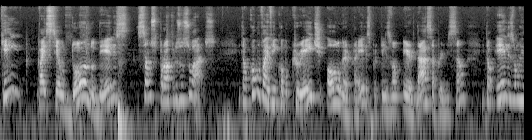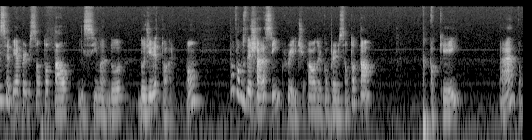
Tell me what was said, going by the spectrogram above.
Quem vai ser o dono deles são os próprios usuários. Então, como vai vir como create owner para eles, porque eles vão herdar essa permissão, então, eles vão receber a permissão total em cima do, do diretório. Tá bom, então vamos deixar assim, create owner com permissão total. Ok. Tá? Então,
